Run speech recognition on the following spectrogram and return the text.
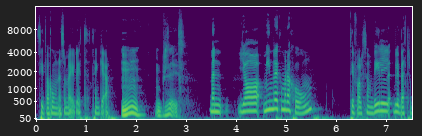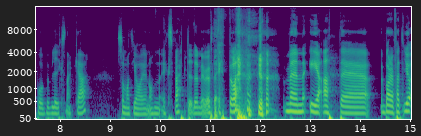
situationer som möjligt, tänker jag. Mm, precis. Men ja, min rekommendation till folk som vill bli bättre på att publiksnacka, som att jag är någon expert i det nu efter ett år, men är att eh, bara för att jag,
